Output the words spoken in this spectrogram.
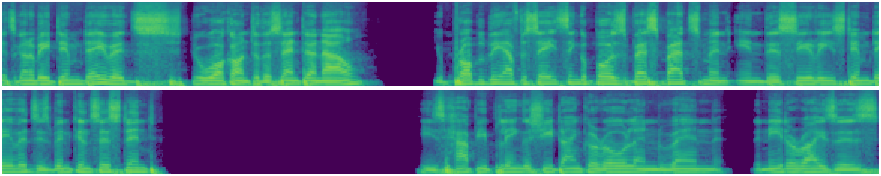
It's going to be Tim Davids to walk onto the center now. You probably have to say Singapore's best batsman in this series, Tim Davids. He's been consistent. He's happy playing the sheet anchor role, and when the need arises,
